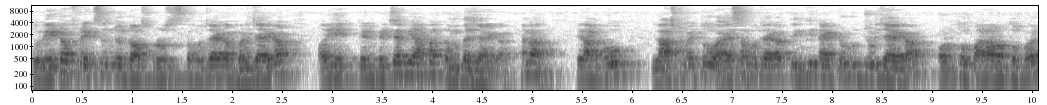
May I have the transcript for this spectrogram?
तो रेट ऑफ़ रिएक्शन जो डॉस प्रोसेस का हो जाएगा, बढ़ जाएगा और ये टेम्परेचर भी आपका कमता जाएगा, है ना? फिर आपको लास्ट में तो ऐसा हो जाएगा, तीन तीन नाइट्रो ग्रुप जुड़ जाएगा ऑर्थो पारा ऑर्थो पर।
